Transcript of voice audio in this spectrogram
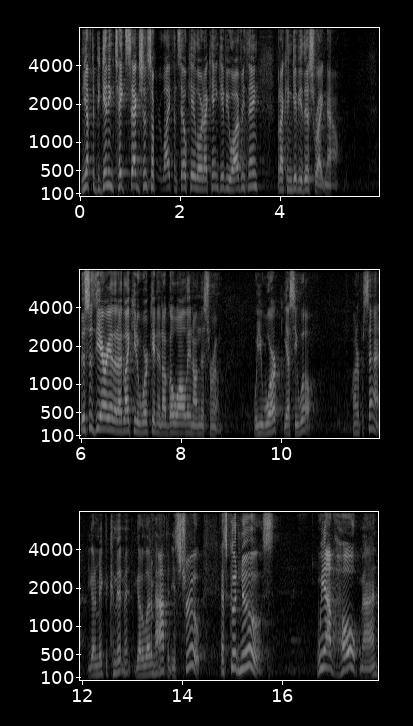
And you have to begin to take sections of your life and say, okay, Lord, I can't give you everything, but I can give you this right now. This is the area that I'd like you to work in, and I'll go all in on this room. Will you work? Yes, He will. 100%. You got to make the commitment. You got to let Him happen. It's true. That's good news. We have hope, man.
